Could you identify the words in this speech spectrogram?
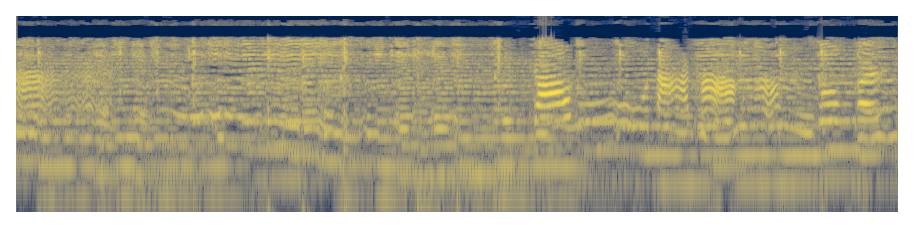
难看。找出大堂送儿母，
